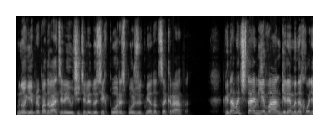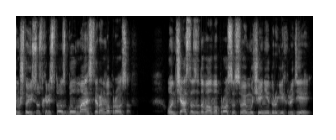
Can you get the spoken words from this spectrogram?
Многие преподаватели и учители до сих пор используют метод Сократа. Когда мы читаем Евангелие, мы находим, что Иисус Христос был мастером вопросов. Он часто задавал вопросы в своем учении других людей.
